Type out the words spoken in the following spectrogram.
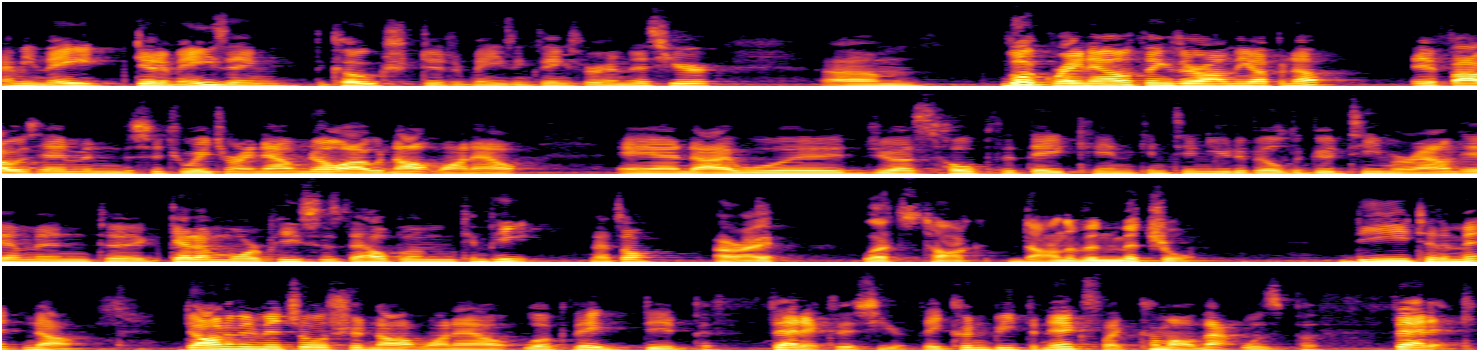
I mean, they did amazing. The coach did amazing things for him this year. Um, look, right now, things are on the up and up. If I was him in the situation right now, no, I would not want out. And I would just hope that they can continue to build a good team around him and to get him more pieces to help him compete. That's all. All right, let's talk Donovan Mitchell. D to the mid. No, Donovan Mitchell should not want out. Look, they did pathetic this year. They couldn't beat the Knicks. Like, come on, that was pathetic.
